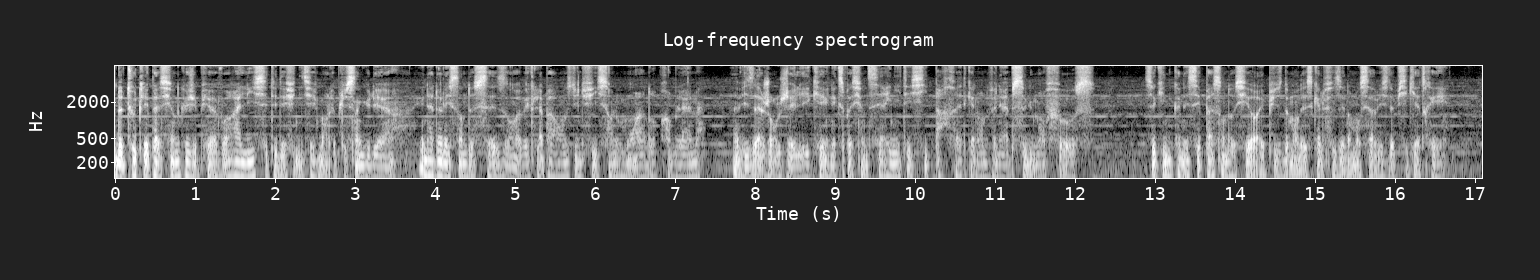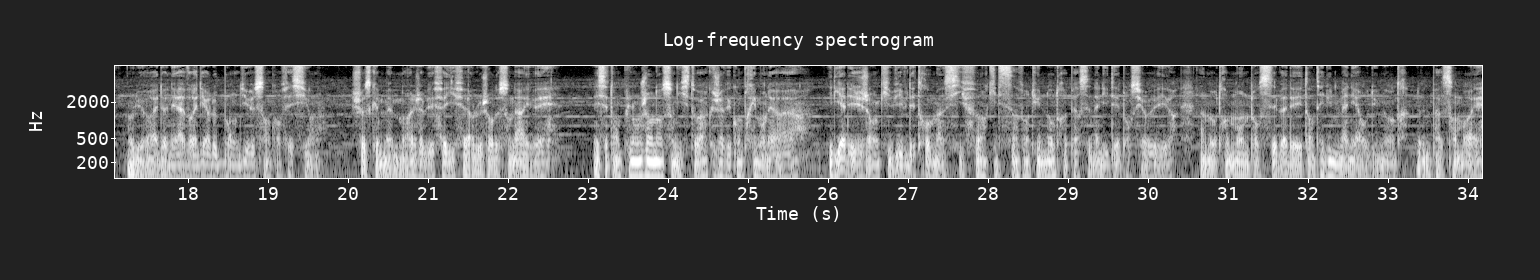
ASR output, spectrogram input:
De toutes les patientes que j'ai pu avoir, Alice était définitivement la plus singulière. Une adolescente de 16 ans avec l'apparence d'une fille sans le moindre problème. Un visage angélique et une expression de sérénité si parfaite qu'elle en devenait absolument fausse. Ceux qui ne connaissaient pas son dossier auraient pu se demander ce qu'elle faisait dans mon service de psychiatrie. On lui aurait donné à vrai dire le bon Dieu sans confession, chose que même moi j'avais failli faire le jour de son arrivée. Et c'est en plongeant dans son histoire que j'avais compris mon erreur. Il y a des gens qui vivent des traumas si forts qu'ils s'inventent une autre personnalité pour survivre, un autre monde pour s'évader et tenter d'une manière ou d'une autre de ne pas sombrer.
